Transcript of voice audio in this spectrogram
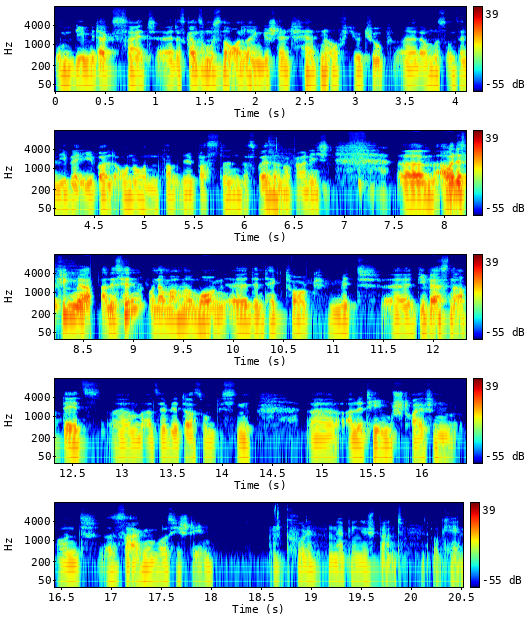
um die Mittagszeit. Äh, das Ganze muss noch online gestellt werden auf YouTube. Äh, da muss unser lieber Ewald auch noch ein Thumbnail basteln. Das weiß er noch gar nicht. Ähm, aber das kriegen wir alles hin und dann machen wir morgen äh, den Tech Talk mit diversen Updates. Ähm, also er wird da so ein bisschen alle Themen streifen und sagen, wo sie stehen. Cool, na, bin gespannt. Okay.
